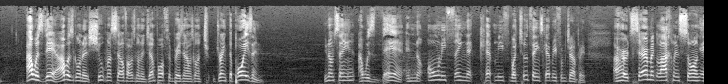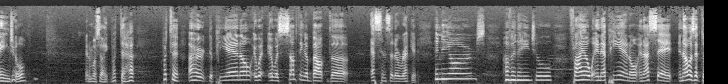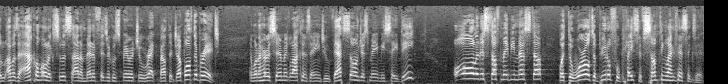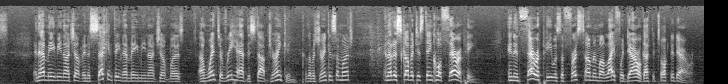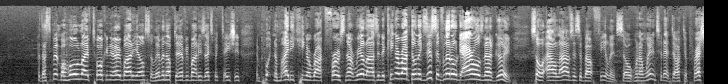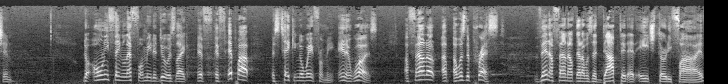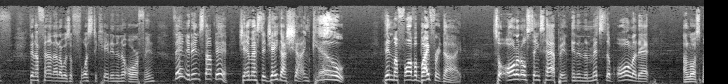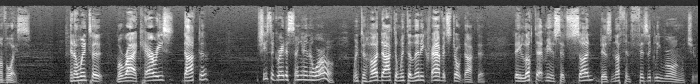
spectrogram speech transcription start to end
I was there. I was going to shoot myself. I was going to jump off the bridge, and I was going to tr- drink the poison. You know what I'm saying? I was there, and the only thing that kept me, well, two things kept me from jumping. I heard Sarah McLachlan's song "Angel," and was like, "What the hell? What the?" I heard the piano. It was, it was something about the essence of the record. In the arms of an angel, fly away. in that piano, and I said, and I was at the, I was an alcoholic, suicidal, metaphysical, spiritual wreck, about to jump off the bridge. And when I heard Sarah McLachlan's Angel, that song just made me say, D, all of this stuff may be messed up, but the world's a beautiful place if something like this exists. And that made me not jump. And the second thing that made me not jump was I went to rehab to stop drinking because I was drinking so much. And I discovered this thing called therapy. And in therapy, it was the first time in my life where Daryl got to talk to Daryl. Because I spent my whole life talking to everybody else and living up to everybody's expectation and putting the mighty King of Rock first, not realizing the King of Rock don't exist if little Daryl's not good. So our lives is about feelings. So when I went into that dark depression, the only thing left for me to do is like if if hip hop is taking away from me, and it was, I found out I, I was depressed. Then I found out that I was adopted at age 35. Then I found out I was a foster kid and an orphan. Then it didn't stop there. Jam Master Jay got shot and killed. Then my father Byford died. So all of those things happened, and in the midst of all of that, I lost my voice. And I went to Mariah Carey's doctor. She's the greatest singer in the world. Went to her doctor, went to Lenny Kravitz's throat doctor. They looked at me and said, Son, there's nothing physically wrong with you.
